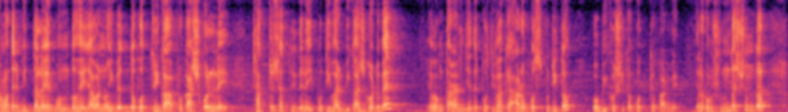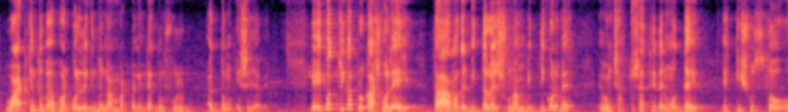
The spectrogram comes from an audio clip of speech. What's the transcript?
আমাদের বিদ্যালয়ের বন্ধ হয়ে যাওয়া নৈবেদ্য পত্রিকা প্রকাশ করলে ছাত্রছাত্রীদের এই প্রতিভার বিকাশ ঘটবে এবং তারা নিজেদের প্রতিভাকে আরও প্রস্ফুটিত ও বিকশিত করতে পারবে। এরকম সুন্দর সুন্দর ওয়ার্ড কিন্তু ব্যবহার করলে কিন্তু নাম্বারটা কিন্তু একদম ফুল, একদম এসে যাবে। এই পত্রিকা প্রকাশ হলে তা আমাদের বিদ্যালয়ের সুনাম বৃদ্ধি করবে এবং ছাত্রছাত্রীদের মধ্যে একটি সুস্থ ও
